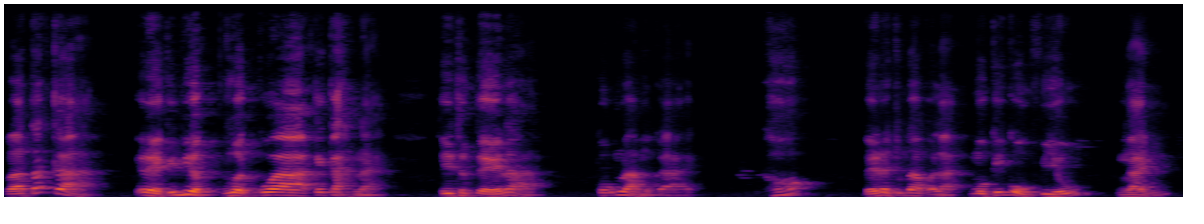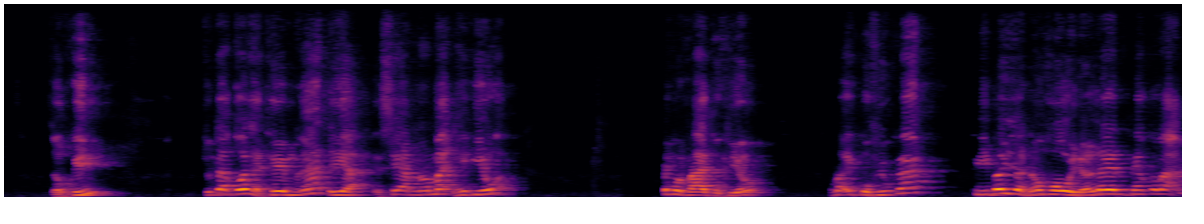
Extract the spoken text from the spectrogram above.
Và tất cả để cái việc vượt qua cái cản này thì thực tế là cũng là một cái khó. Đấy là chúng ta gọi là một cái cổ phiếu ngành dầu khí. Chúng ta có thể thêm gác đi ạ, để xem nó mạnh hay yếu ạ. Thêm một vài cổ phiếu. Vậy cổ phiếu gát thì bây giờ nó hồi nó lên, theo các bạn,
